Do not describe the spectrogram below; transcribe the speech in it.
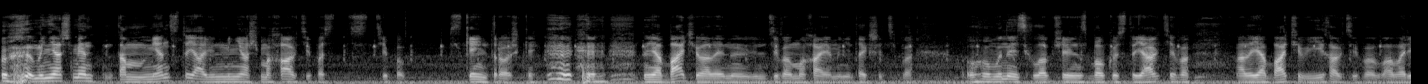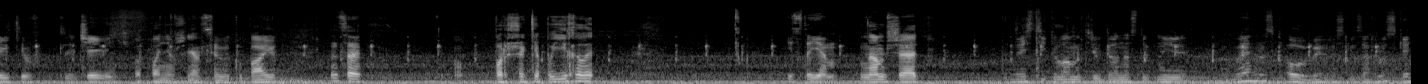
Мені аж мент, там мент стояв, він мені аж махав, типа, типа, скинь трошки. ну я бачу, але ну, він типа махає мені так, що типа огомонись, хлопче, він збоку стояв, типа, але я бачив, їхав, типа, аварійки включив, він типа поняв, що я все викупаю. Ну це поршики поїхали. І стаємо. Нам ще 200 кілометрів до наступної вигрузки, о, вигрузки, загрузки.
